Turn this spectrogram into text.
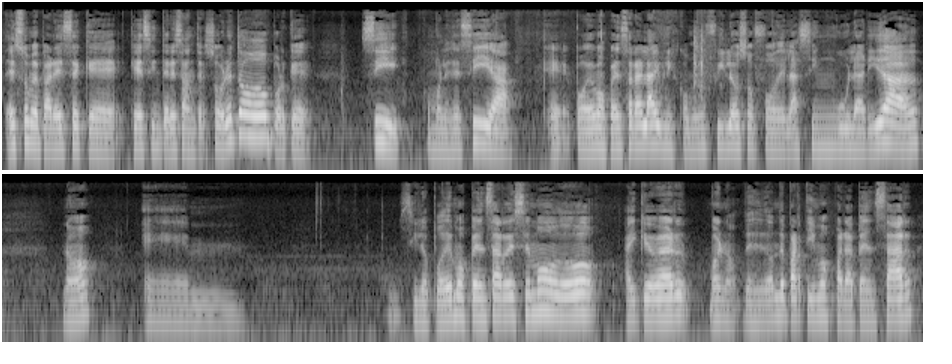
eso me parece que, es interesante, sobre todo porque sí, como les decía, eh, podemos pensar a Leibniz como un filósofo de la singularidad, ¿no? Em, si lo podemos pensar de ese modo, hay que ver, bueno, desde dónde partimos para pensar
